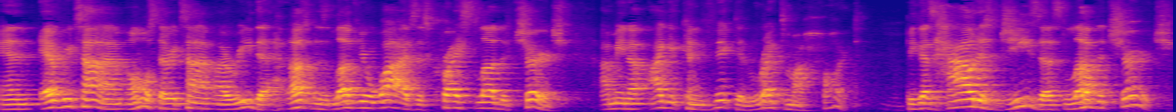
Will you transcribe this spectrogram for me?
And every time, almost every time I read that, husbands, love your wives as Christ loved the church, I mean, I get convicted right to my heart. Because how does Jesus love the church?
